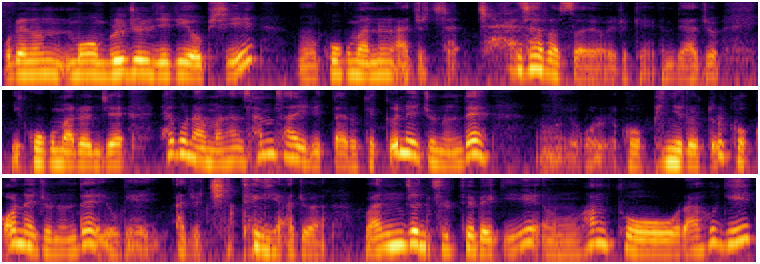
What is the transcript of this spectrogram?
올해는 뭐 물 줄 일이 없이 어, 고구마는 아주 자, 잘 자랐어요. 이렇게. 근데 아주 이 고구마를 이제 해고 나면 한 3, 4일 있다 이렇게 꺼내주는데, 어, 요걸, 그 비닐을 뚫고 꺼내주는데, 요게 아주 질택이 아주 완전 질태백이, 어, 황토라 흙이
